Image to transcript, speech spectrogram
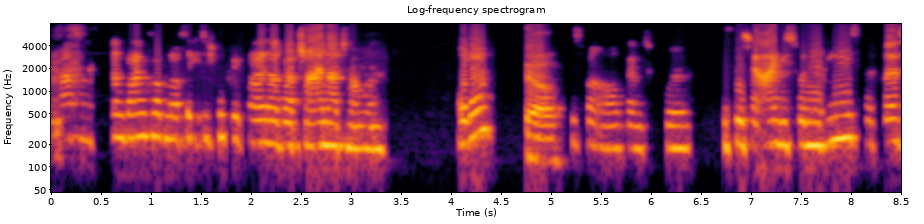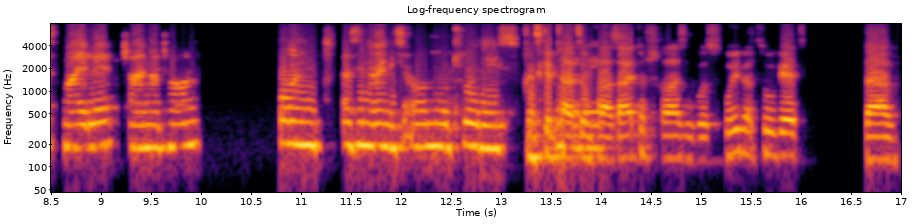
Was uns an Bangkok noch richtig gut gefallen hat, war Chinatown. Oder? Ja. Das war auch ganz cool. Das ist ja eigentlich so eine riesige Fressmeile, Chinatown. Und das sind eigentlich auch nur Touris. Es gibt halt so ein paar Seitenstraßen, wo es ruhiger zugeht. Da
